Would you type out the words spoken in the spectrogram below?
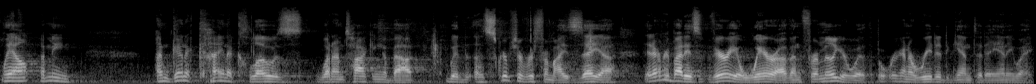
well, let me I'm going to kind of close what I'm talking about with a scripture verse from Isaiah that everybody's very aware of and familiar with, but we're going to read it again today anyway.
